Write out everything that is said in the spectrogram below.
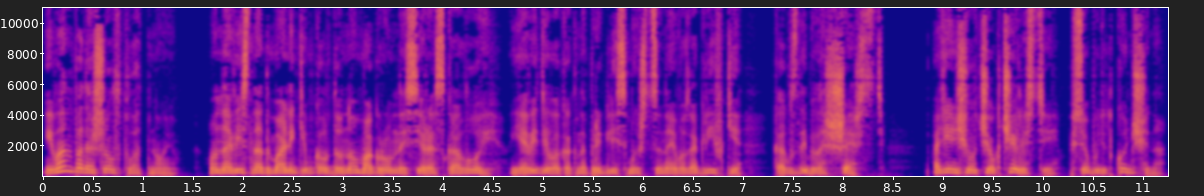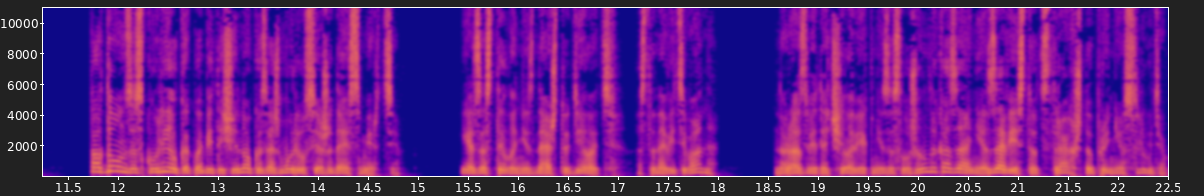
Иван подошел вплотную. Он навис над маленьким колдуном огромной серой скалой. Я видела, как напряглись мышцы на его загривке, как вздыбилась шерсть. Один щелчок челюстей — все будет кончено. Колдун заскулил, как побитый щенок, и зажмурился, ожидая смерти. Я застыла, не зная, что делать. Остановить Ивана? Но разве этот человек не заслужил наказания за весь тот страх, что принес людям?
